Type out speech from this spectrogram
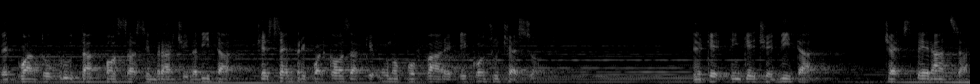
Per quanto brutta possa sembrarci la vita, c'è sempre qualcosa che uno può fare e con successo. Perché finché c'è vita, c'è speranza.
